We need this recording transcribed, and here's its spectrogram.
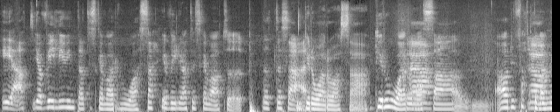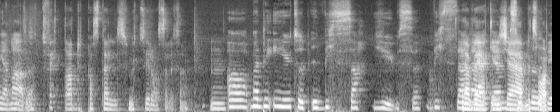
är att jag vill ju inte att det ska vara rosa. Jag vill ju att det ska vara typ lite så här Grårosa. grårosa. Ja, du fattar vad jag menar. lite tvättad pastellsmutsig rosa liksom. Mm. Ja, men det är ju typ i vissa ljus. Vissa Jag lägen vet, det är så jävligt blir svårt. Det,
